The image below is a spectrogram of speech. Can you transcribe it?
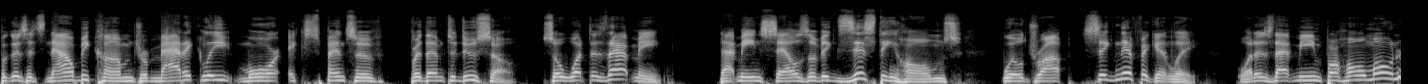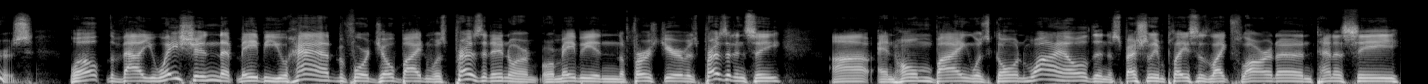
because it's now become dramatically more expensive for them to do so. So what does that mean? That means sales of existing homes will drop significantly. What does that mean for homeowners? Well, the valuation that maybe you had before Joe Biden was president or, or maybe in the first year of his presidency, uh, and home buying was going wild and especially in places like Florida and Tennessee,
